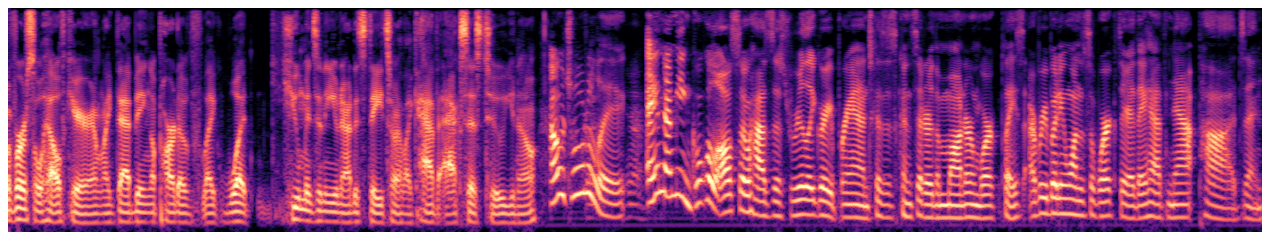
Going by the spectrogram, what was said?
universal healthcare and like that being a part of like what humans in the United States are like have access to, you know? Oh, totally. And I mean, Google also has this really great brand because it's considered the modern workplace. Everybody wants to work there. They have nap pods and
